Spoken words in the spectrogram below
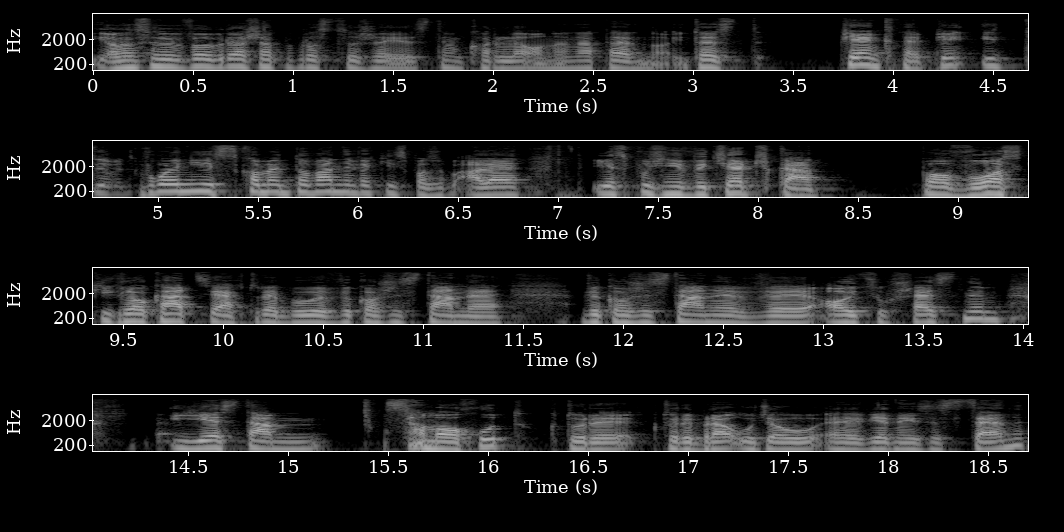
I on sobie wyobraża po prostu, że jest tym Corleone na pewno. I to jest piękne, pię i to w ogóle nie jest skomentowane w jakiś sposób, ale jest później wycieczka po włoskich lokacjach, które były wykorzystane, wykorzystane w Ojcu Chrzestnym. I jest tam samochód, który, który brał udział e, w jednej ze scen,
